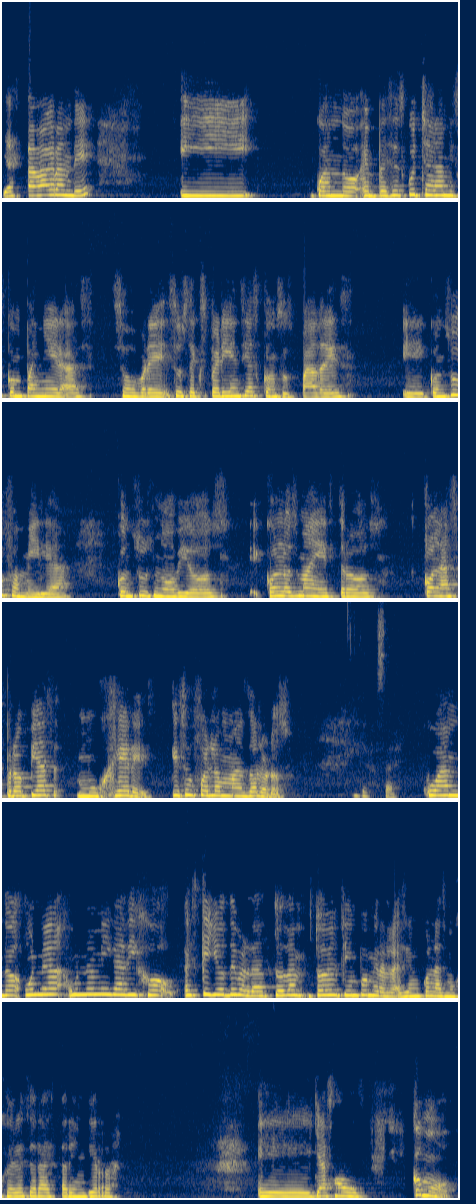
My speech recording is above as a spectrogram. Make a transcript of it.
Ya estaba grande y cuando empecé a escuchar a mis compañeras sobre sus experiencias con sus padres, eh, con su familia, con sus novios, eh, con los maestros, con las propias mujeres, que eso fue lo más doloroso. Cuando una, una amiga dijo, es que yo de verdad toda, todo el tiempo mi relación con las mujeres era estar en guerra. Eh, ya sabes, como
